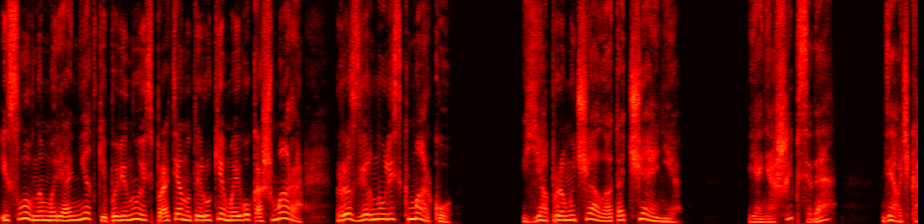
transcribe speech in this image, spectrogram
и, словно марионетки, повинуясь протянутой руке моего кошмара, развернулись к Марку. Я промычала от отчаяния. «Я не ошибся, да, девочка?»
